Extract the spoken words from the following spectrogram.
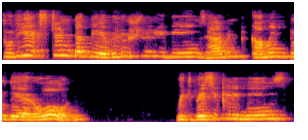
to the extent that the evolutionary beings haven't come into their own, which basically means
